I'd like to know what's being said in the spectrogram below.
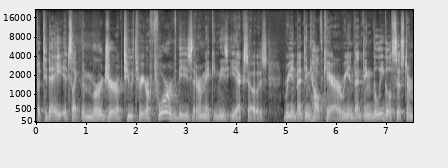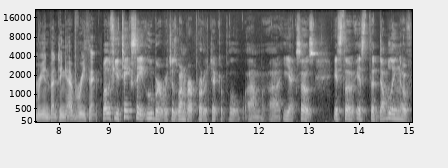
But today, it's like the merger of two, three, or four of these that are making these EXOs, reinventing healthcare, reinventing the legal system, reinventing everything. Well, if you take, say, Uber, which is one of our prototypical um, uh, EXOs, it's the it's the doubling of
